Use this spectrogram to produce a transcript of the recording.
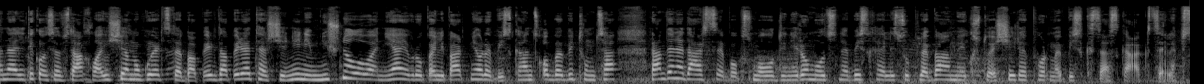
ანალიტიკოსებს ახლა ის შემოგვიერთდება პირდაპირ ეთერში. ნინი მნიშვნელოვანია ევროპელი პარტნიორების განწყობები, თუმცა რამდენად არსებობს მოლოდინი, რომ ოცნების ხელისუფლება ამ 6 თვეში რეფორმების გზას გააგრძელებს.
